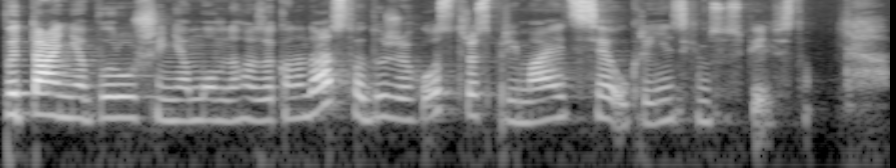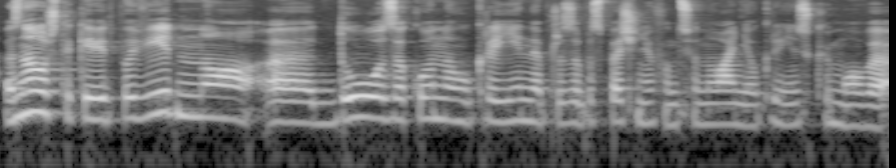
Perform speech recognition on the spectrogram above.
питання порушення мовного законодавства дуже гостро сприймається українським суспільством. Знову ж таки, відповідно е, до закону України про забезпечення функціонування української мови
